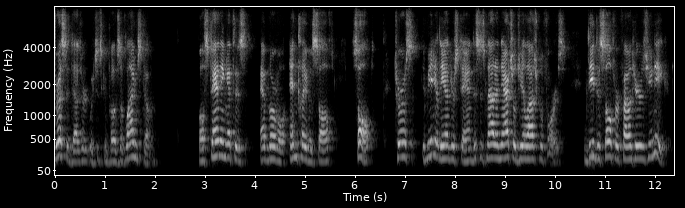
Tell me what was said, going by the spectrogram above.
rest of the desert, which is composed of limestone. While standing at this abnormal enclave of salt, salt, tourists immediately understand this is not a natural geological force. Indeed, the sulfur found here is unique.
